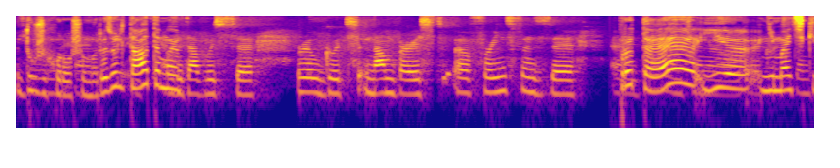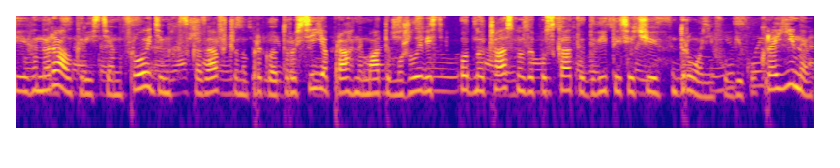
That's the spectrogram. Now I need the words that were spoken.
дуже хорошими результатами. real good numbers. Uh, for instance, the Проте і німецький генерал Крістіан Фройдінг сказав, що, наприклад, Росія прагне мати можливість одночасно запускати дві тисячі дронів у бік України.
